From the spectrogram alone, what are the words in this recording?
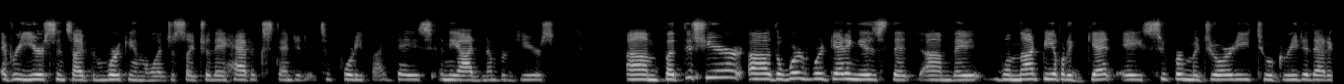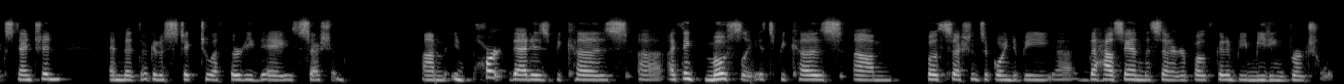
every year since I've been working in the legislature, they have extended it to 45 days in the odd numbered years. Um, but this year, uh, the word we're getting is that um, they will not be able to get a super majority to agree to that extension and that they're going to stick to a 30 day session. Um, in part, that is because uh, I think mostly it's because um, both sessions are going to be, uh, the House and the Senate are both going to be meeting virtually.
